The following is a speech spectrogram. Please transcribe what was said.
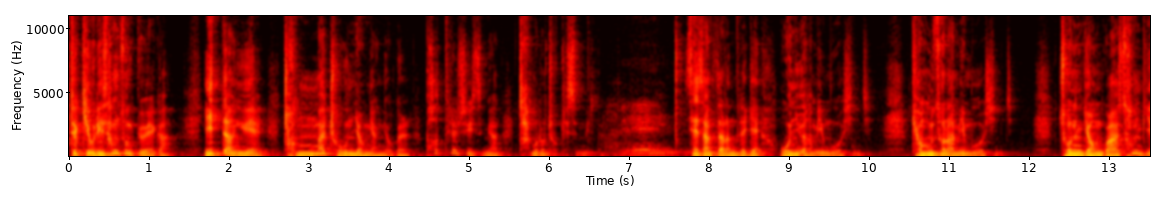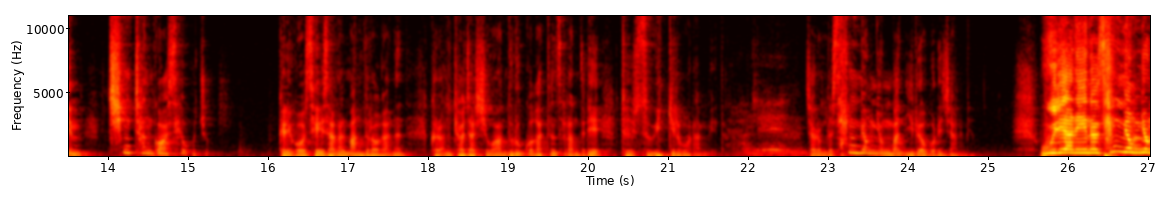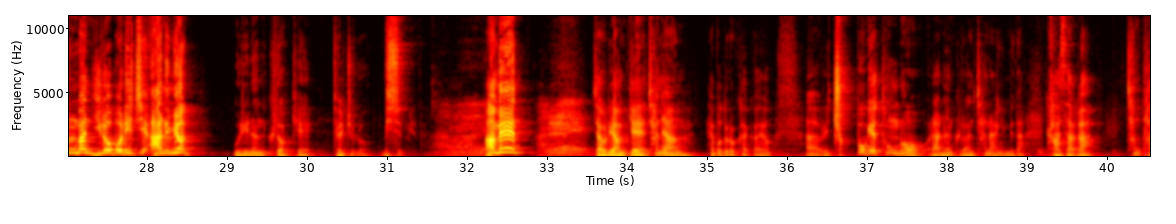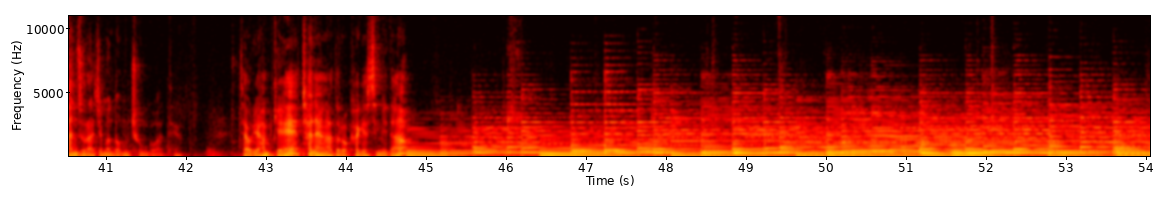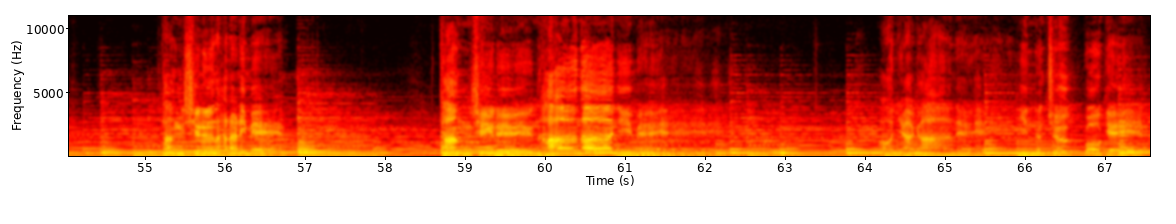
특히 우리 삼성교회가 이 땅 위에 정말 좋은 영향력을 퍼뜨릴 수 있으면 참으로 좋겠습니다. 세상 사람들에게 온유함이 무엇인지, 겸손함이 무엇인지, 존경과 섬김, 칭찬과 세워줌, 그리고 세상을 만들어가는 그런 겨자씨와 누룩과 같은 사람들이 될 수 있기를 원합니다. 자, 여러분들 생명력만 잃어버리지 않으면, 우리 안에 있는 생명력만 잃어버리지 않으면 우리는 그렇게 될 줄로 믿습니다. 아멘. 자, 우리 함께 찬양 해보도록 할까요? 아, 우리 축복의 통로라는 그런 찬양입니다. 가사가 참 단순하지만 너무 좋은 것 같아요. 자, 우리 함께 찬양하도록 하겠습니다. 당신은 하나님의 당신은 하나님의 언약 안에 있는 축복의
